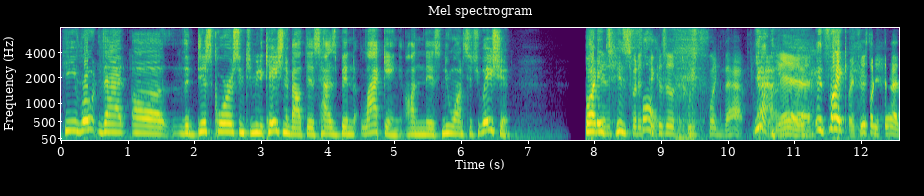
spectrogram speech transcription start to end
he wrote that uh, the discourse and communication about this has been lacking on this nuanced situation. But And it's his but fault. it's because of tweets like that. yeah. Yeah. It's like But tweets like that,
